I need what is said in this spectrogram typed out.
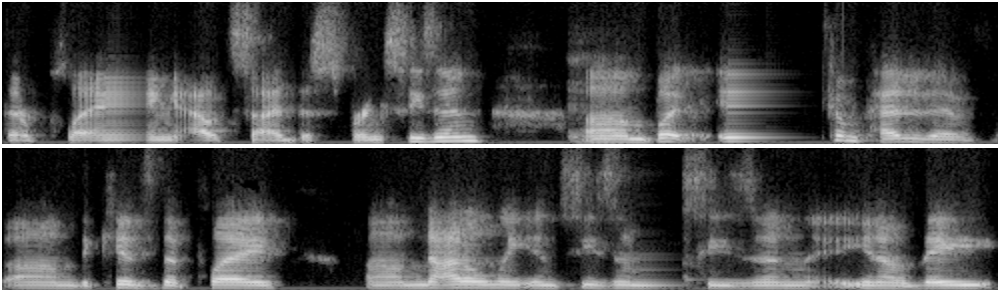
that are playing outside the spring season. Mm-hmm. Um, but it's competitive. Um, the kids that play um, not only in season season, you know, they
